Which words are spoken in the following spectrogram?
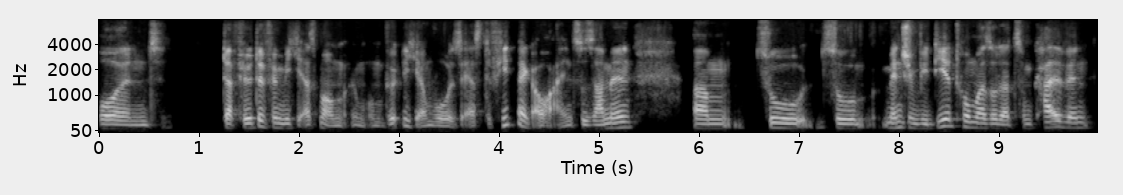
Und da führte für mich erstmal, um, um, um wirklich irgendwo das erste Feedback auch einzusammeln, ähm, zu, zu Menschen wie dir, Thomas, oder zum Calvin,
